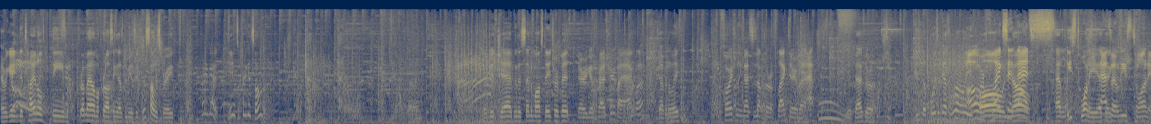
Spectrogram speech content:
And we're getting the title theme from Animal Crossing as the music. This song's great. Pretty good. Yeah, it's a pretty good song. A good jab, gonna send him off stage for a bit, Very good pressure by Aklo. definitely. Unfortunately messes up the reflector, but A- ooh. Back throw. Using the poison gas, not really. Oh, oh, reflects it. no. That's At least 20, I that's think. at least 20.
